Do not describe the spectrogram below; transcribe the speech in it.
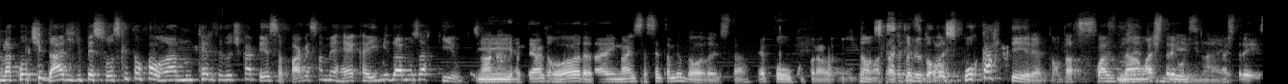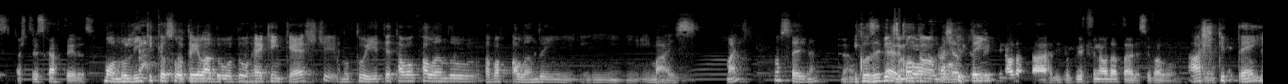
na quantidade de pessoas que estão falando, ah, não quero ter dor de cabeça, paga essa merreca aí e me dá meus arquivos. saca? E até Então- agora tá em mais de 60 mil dólares, tá? É pouco para Não, um 60 ataque mil dólares por carteira. Então tá quase 200 Não, as três. As três. As três carteiras. Bom, no link que eu soltei lá do, do Hackencast, no Twitter, tava falando, tava falando em, em, em mais. Mas não sei, né? Não. Inclusive, eles É, colocam, uma acho que Eu vi tem, final da tarde. Eu vi final da tarde esse valor. acho que tem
